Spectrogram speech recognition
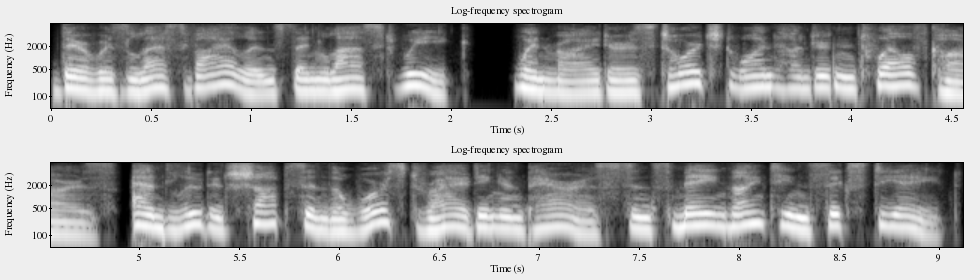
There was less violence than last week, when rioters torched 112 cars and looted shops in the worst rioting in Paris since May 1968.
